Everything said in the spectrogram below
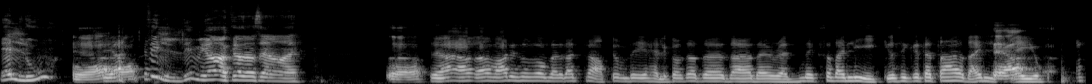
Jeg lo Ja, veldig mye av akkurat den scenen der. ja. Ja, det var liksom sånn der, der prater jo om det i helikopter, at det, det, det er rednecks, og de liker jo sikkert dette her. Og de Ja. er jo på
